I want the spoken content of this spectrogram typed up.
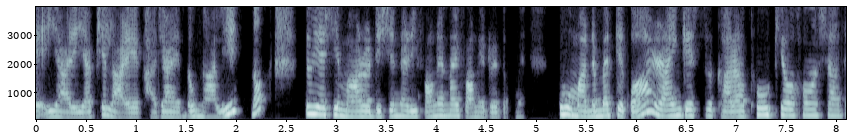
တဲ့အရာတွေကဖြစ်လာတဲ့အခါကျရင်သုံးတာလေနော်သူရဲ့ရှင်းမှာတော့ dictionary found နဲ့ night found နဲ့တွေ့သုံးမယ်ဥပမာနံပါတ်1က rain gas から東京本社で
